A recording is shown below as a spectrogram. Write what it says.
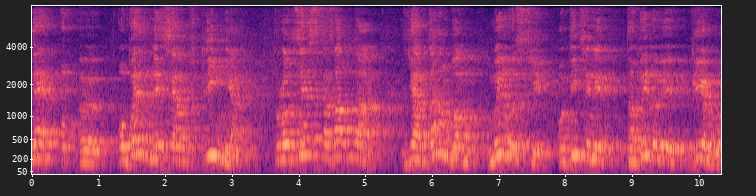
не е, обернеться в тління. Про це сказав так: Я дам вам милості, обіцяні Давидові вірно.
